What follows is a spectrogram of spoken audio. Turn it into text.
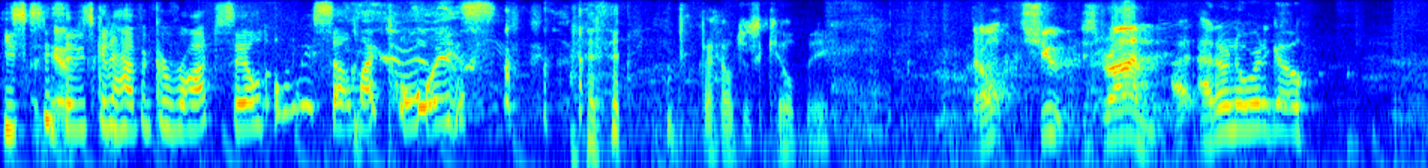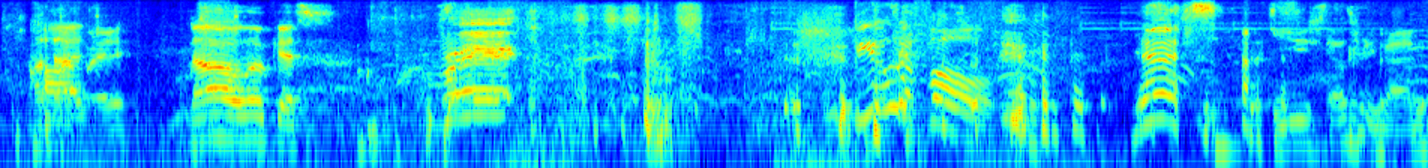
He's, he go. said he's gonna have a garage sale to only sell my toys. The hell just killed me? Don't shoot. Just run. I, I don't know where to go. Not that way. No, Lucas. Beautiful. Yes! Yeesh, that was pretty bad.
